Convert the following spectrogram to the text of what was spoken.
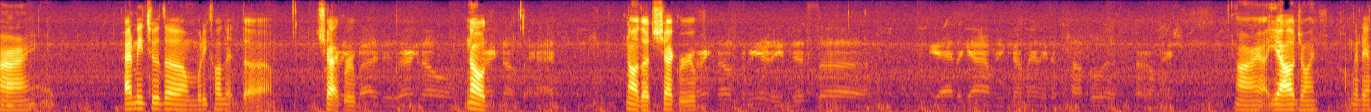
All right. Add me to the um, what do you call it? The chat group. everybody do. There ain't No. no. There ain't no thing. No, the chat group. There ain't no community. Just uh, you add the guy when you come in. He's at the top of the list. Feral Nation. All right. Yeah, I'll join. I'm gonna.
